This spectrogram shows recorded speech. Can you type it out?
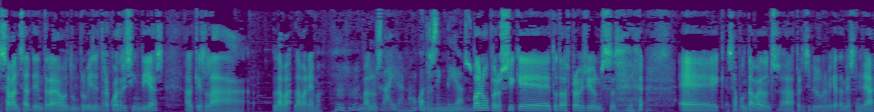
s'ha avançat d'un promís entre 4 i 5 dies el que és la, la, la barema. Uh -huh, Val. no és gaire, no? 4 o 5 dies. Mm, Bueno, però sí que totes les previsions eh, s'apuntava doncs, a principis una miqueta més enllà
